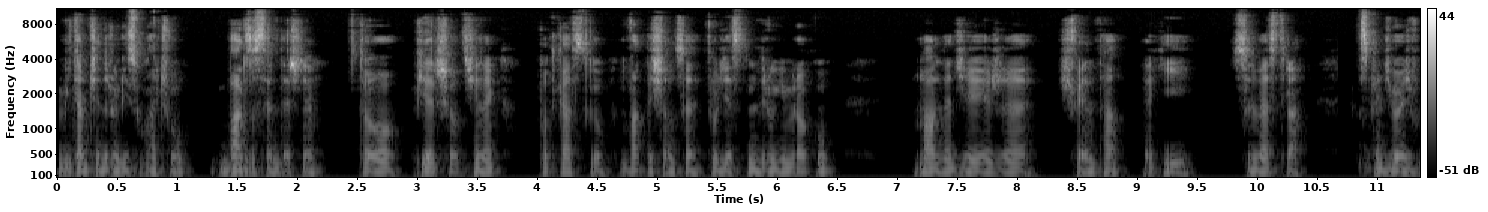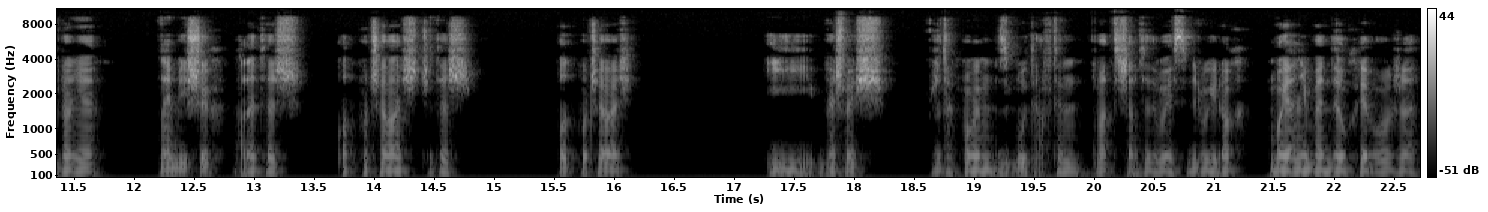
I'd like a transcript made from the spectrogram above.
Witam Cię, drogi słuchaczu, bardzo serdecznie. To pierwszy odcinek podcastu w 2022 roku. Mam nadzieję, że święta, jak i Sylwestra spędziłeś w gronie najbliższych, ale też odpoczęłaś, czy też odpoczęłeś i weszłeś, że tak powiem, z buta w ten 2022 rok, bo ja nie będę ukrywał, że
